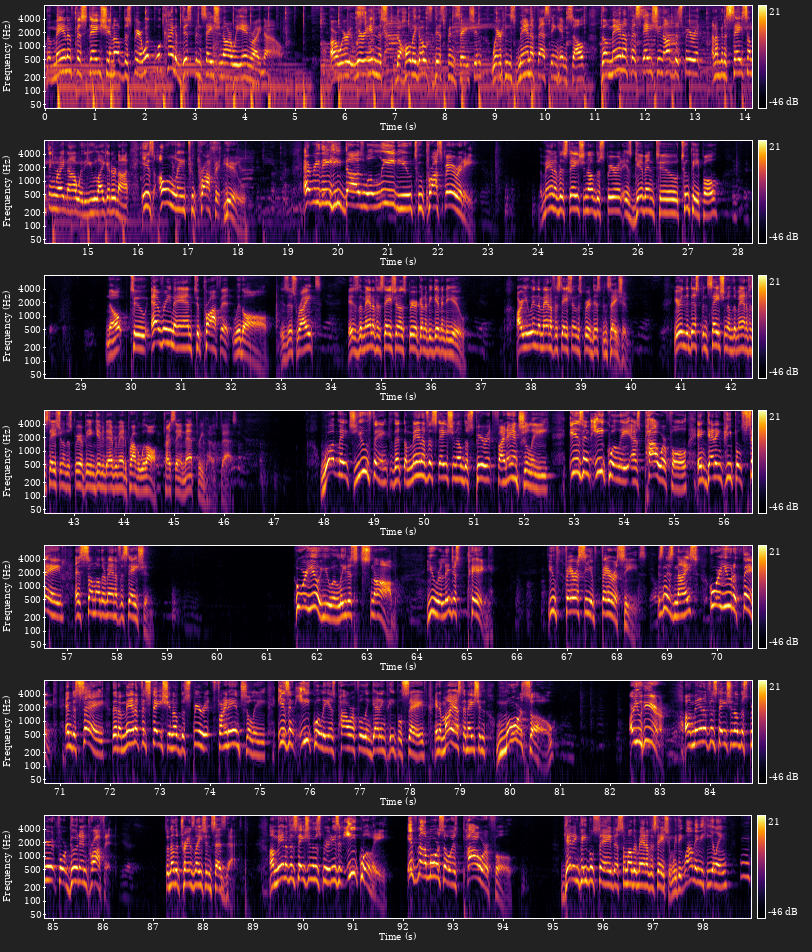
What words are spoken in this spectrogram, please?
the manifestation of the Spirit. What what kind of dispensation are we in right now? Are we we're in this the Holy Ghost dispensation where he's manifesting himself. The manifestation of the Spirit and I'm gonna say something right now whether you like it or not is only to profit you. Everything he does will lead you to prosperity the manifestation of the Spirit is given to two people. No to every man to profit withal is this right? Yes. is the manifestation of the Spirit going to be given to you? Yes. are you in the manifestation of the Spirit dispensation? Yes. you're in the dispensation of the manifestation of the Spirit being given to every man to profit withal try saying that three times fast what makes you think that the manifestation of the Spirit financially isn't equally as powerful in getting people saved as some other manifestation? Who are you you elitist snob? You religious pig you Pharisee of Pharisees. Isn't this nice? Who are you to think and to say that a manifestation of the Spirit financially isn't equally as powerful in getting people saved and in my estimation more so? Are you here? A manifestation of the Spirit for good and profit. So another translation says that. A manifestation of the Spirit isn't equally if not more so as powerful getting people saved as some other manifestation. We think well maybe healing. Hmm.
